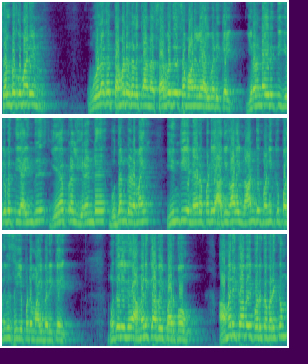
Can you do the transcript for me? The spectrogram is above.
செல்வகுமாரின் உலக தமிழர்களுக்கான சர்வதேச வானிலை ஆய்வறிக்கை. இரண்டாயிரத்தி இருபத்தி ஐந்து ஏப்ரல் இரண்டு புதன்கிழமை இந்திய நேரப்படி அதிகாலை நான்கு மணிக்கு பதிவு செய்யப்படும் ஆய்வறிக்கை. முதலிலே அமெரிக்காவை பார்ப்போம். அமெரிக்காவை பொறுத்த வரைக்கும்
